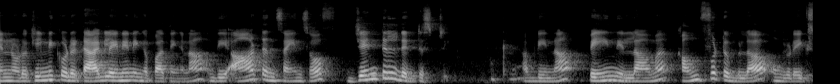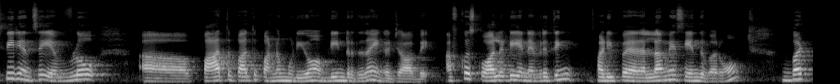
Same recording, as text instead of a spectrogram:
என்னோட கிளினிக்கோட டேக்லைனே நீங்கள் பார்த்தீங்கன்னா the art and science of gentle dentistry okay அப்படின்னா பெயின் இல்லாமல் கம்ஃபர்டபுளாக உங்களோட எக்ஸ்பீரியன்ஸை எவ்வளோ பார்த்து பார்த்து பண்ண முடியும் அப்படின்றது தான் எங்கள் ஜாபே of course quality and everything படிப்பு எல்லாமே சேர்ந்து வரும். பட்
